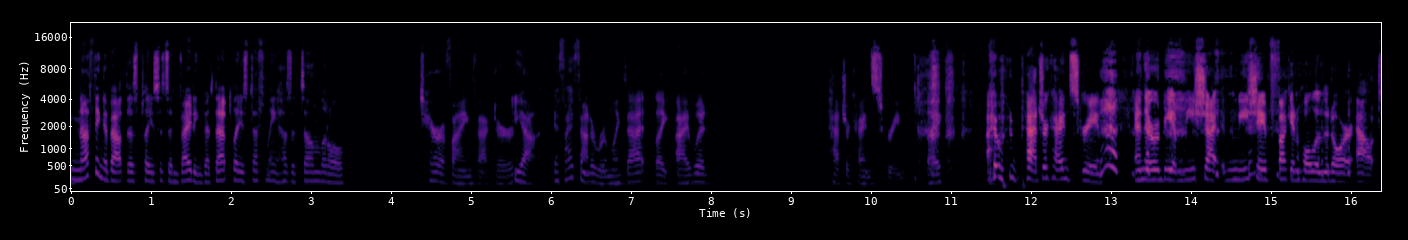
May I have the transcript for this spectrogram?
nothing about this place is inviting, but that place definitely has its own little Terrifying factor. yeah. If I found a room like that, like I would Patrick Hines scream. Like I would Patrick Hines scream and there would be a me me shaped fucking hole in the door out.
